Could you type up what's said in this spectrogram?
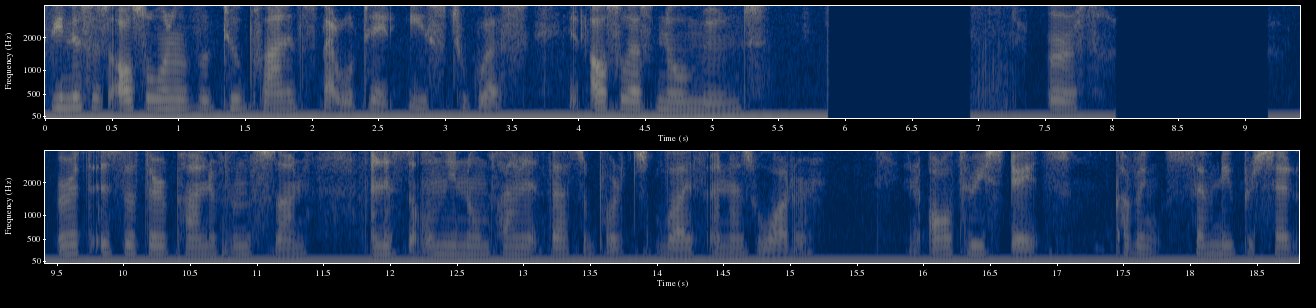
Venus is also one of the two planets that rotate east to west. It also has no moons. Earth. Earth is the third planet from the Sun and is the only known planet that supports life and has water in all three states, covering 70%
